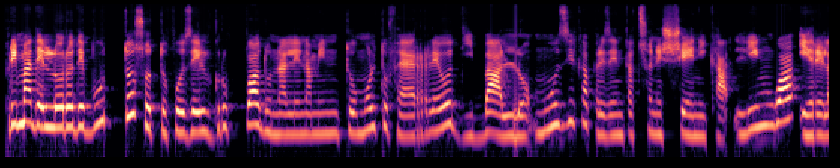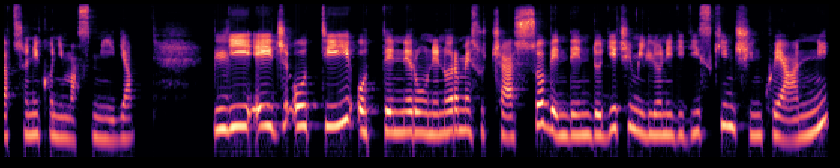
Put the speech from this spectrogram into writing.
Prima del loro debutto sottopose il gruppo ad un allenamento molto ferreo di ballo, musica, presentazione scenica, lingua e relazioni con i mass media. Gli H.O.T. ottennero un enorme successo vendendo 10 milioni di dischi in 5 anni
